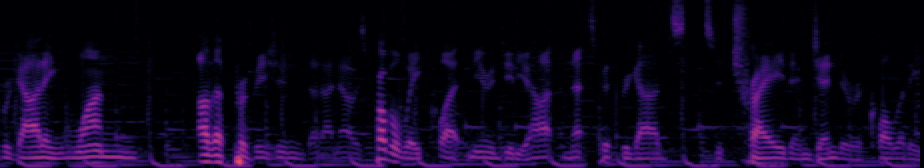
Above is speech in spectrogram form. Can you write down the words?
Regarding one other provision that I know is probably quite near and dear to your heart, and that's with regards to trade and gender equality.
